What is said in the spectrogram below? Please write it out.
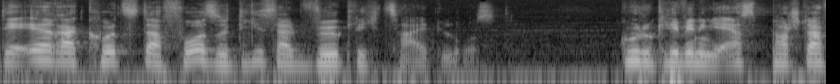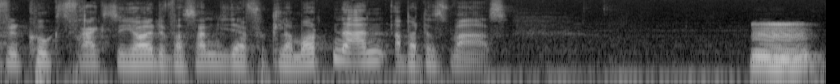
der Ära kurz davor, so die ist halt wirklich zeitlos. Gut, okay, wenn du die ersten paar Staffeln guckst, fragst du dich heute, was haben die da für Klamotten an, aber das war's. Hm.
